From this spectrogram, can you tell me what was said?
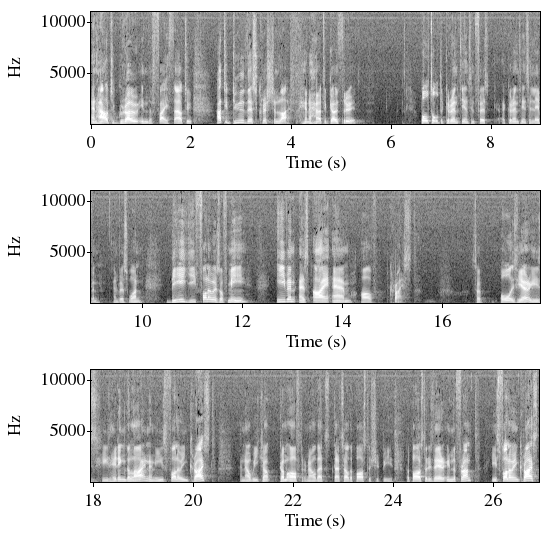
and how to grow in the faith, how to, how to do this Christian life, you know, how to go through it. Paul told the Corinthians in 1 uh, Corinthians 11 and verse 1 Be ye followers of me, even as I am of Christ. So Paul is here, he's, he's heading the line and he's following Christ. And now we come, come after. Now that's, that's how the pastor should be. The pastor is there in the front. He's following Christ.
